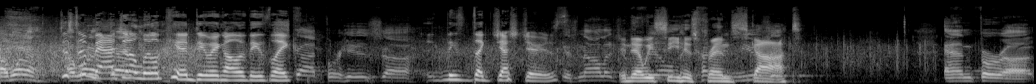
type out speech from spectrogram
I want to Just imagine a little kid doing all of these like Scott for his uh, these like gestures. his knowledge. And now we see his friend Scott. And for uh,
